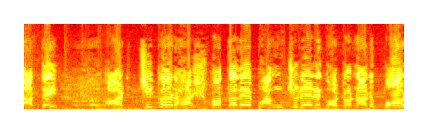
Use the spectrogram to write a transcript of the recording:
রাতে আরজিকর হাসপাতালে ভাঙচুরের ঘটনার পর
